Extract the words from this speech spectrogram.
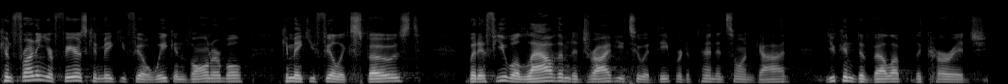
Confronting your fears can make you feel weak and vulnerable, it can make you feel exposed. But if you allow them to drive you to a deeper dependence on God, you can develop the courage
